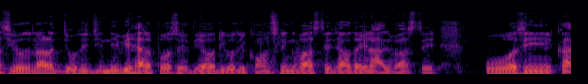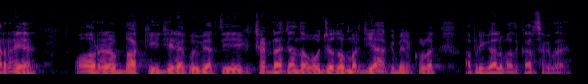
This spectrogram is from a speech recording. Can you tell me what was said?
ਅਸੀਂ ਉਹਦੇ ਨਾਲ ਉਹਦੀ ਜਿੰਨੀ ਵੀ ਹੈਲਪ ਹੋ ਸਕਦੀ ਹੈ, ਉਹਦੀ ਉਹਦੀ ਕਾਉਂਸਲਿੰਗ ਵਾਸਤੇ ਜਾਂ ਉਹਦਾ ਇਲਾਜ ਵਾਸਤੇ ਉਹ ਅਸੀਂ ਕਰ ਰਹੇ ਹਾਂ। ਔਰ ਬਾਕੀ ਜਿਹੜਾ ਕੋਈ ਵਿਅਕਤੀ ਇਹ ਛੱਡਣਾ ਚਾਹੁੰਦਾ ਉਹ ਜਦੋਂ ਮਰਜ਼ੀ ਆ ਕੇ ਮੇਰੇ ਕੋਲ ਆਪਣੀ ਗੱਲਬਾਤ ਕਰ ਸਕਦਾ ਹੈ।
